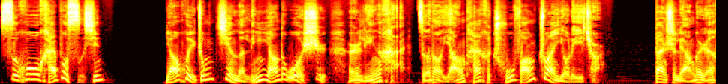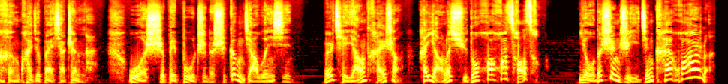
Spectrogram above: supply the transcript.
似乎还不死心。杨慧忠进了林阳的卧室，而林海则到阳台和厨房转悠了一圈，但是两个人很快就败下阵来。卧室被布置的是更加温馨，而且阳台上还养了许多花花草草，有的甚至已经开花了。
